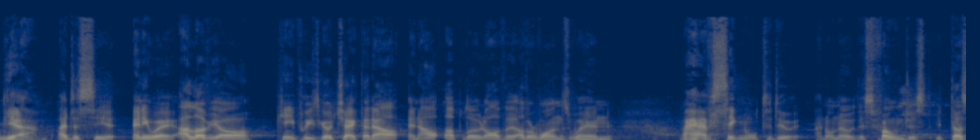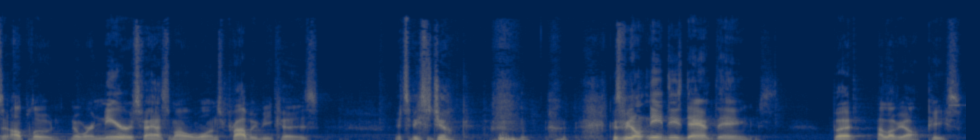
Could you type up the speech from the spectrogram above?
yeah, I just see it. Anyway, I love y'all. Can you please go check that out? And I'll upload all the other ones when I have signal to do it. I don't know. This phone just, it doesn't upload nowhere near as fast as my old ones, probably because it's a piece of junk. Because we don't need these damn things. But I love y'all. Peace.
